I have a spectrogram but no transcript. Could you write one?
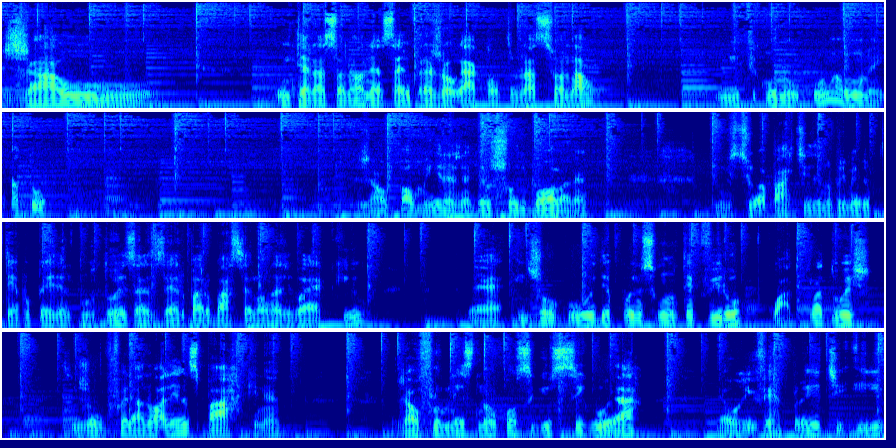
Já o, o Internacional, né? Saiu para jogar contra o Nacional e ficou no 1 a 1 né? Empatou. Já o Palmeiras, né? Deu show de bola, né? Iniciou a partida no primeiro tempo perdendo por 2 a 0 para o Barcelona de Guayaquil, né? E jogou e depois no segundo tempo virou 4 a 2. Esse jogo foi lá no Allianz Parque, né? Já o Fluminense não conseguiu segurar né, o River Plate e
